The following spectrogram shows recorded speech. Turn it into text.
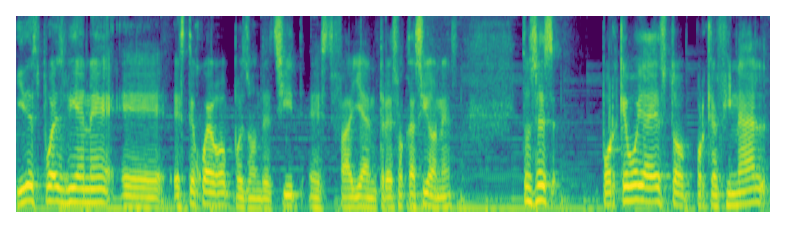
Y después viene eh, este juego, pues donde Cheat falla en tres ocasiones. Entonces, ¿por qué voy a esto? Porque al final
